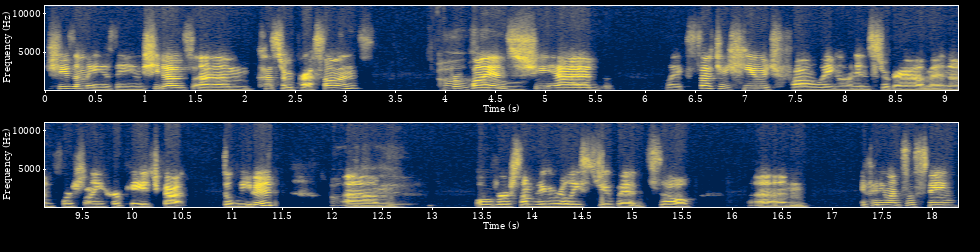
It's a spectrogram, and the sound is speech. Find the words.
she's amazing. She does um, custom press ons oh, for clients. Cool. She had like such a huge following on Instagram, and unfortunately, her page got deleted oh, um, over something really stupid. So, um, if anyone's listening,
